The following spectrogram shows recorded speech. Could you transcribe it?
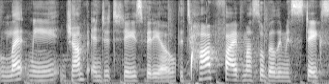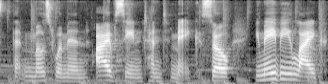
let me jump into today's video, the top five muscle building mistakes that most women I've seen tend to make. So you may be like,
